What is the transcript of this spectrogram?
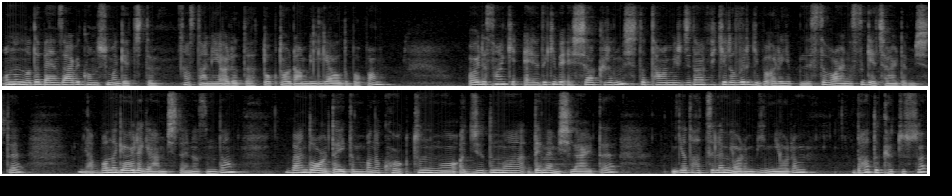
Onunla da benzer bir konuşma geçti. Hastaneyi aradı. Doktordan bilgi aldı babam. Öyle sanki evdeki bir eşya kırılmış da tamirciden fikir alır gibi arayıp nesi var nasıl geçer demişti. Ya bana öyle gelmişti en azından. Ben de oradaydım. Bana korktun mu, acıdı mı dememişlerdi. Ya da hatırlamıyorum, bilmiyorum. Daha da kötüsü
